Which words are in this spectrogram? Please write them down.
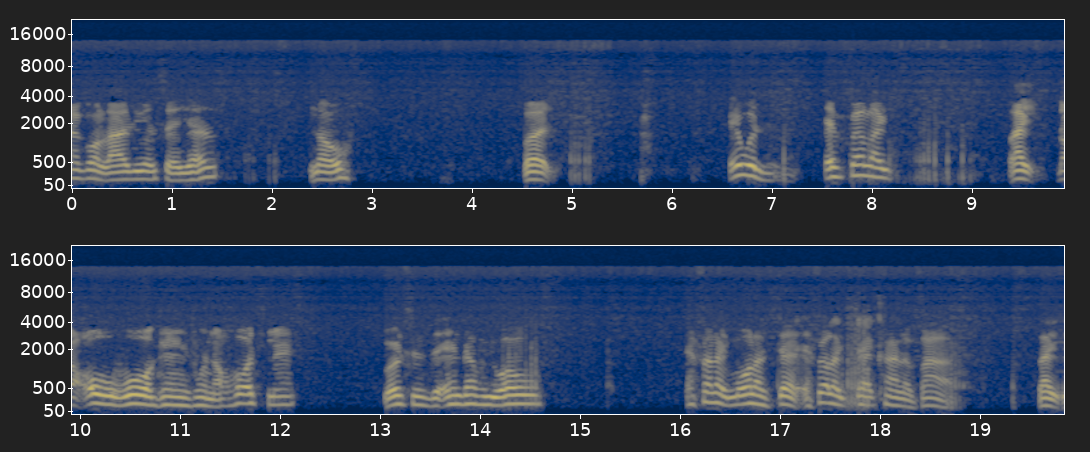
I'm not gonna lie to you and say yes. No. But it was it felt like like the old war games when the Horsemen versus the NWO. It felt like more like that. It felt like that kind of vibe. Like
